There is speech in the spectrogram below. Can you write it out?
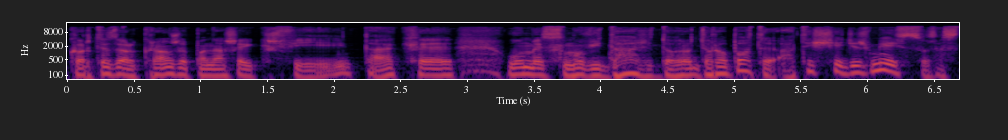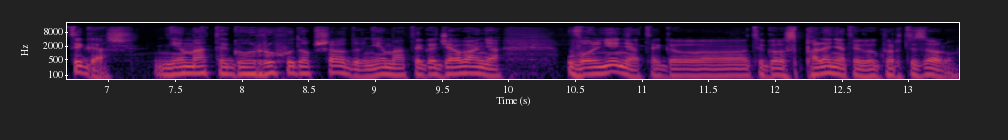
Kortyzol krąży po naszej krwi, tak? E, umysł mówi, daj, do, do roboty, a ty siedzisz w miejscu, zastygasz. Nie ma tego ruchu do przodu, nie ma tego działania, uwolnienia tego, tego spalenia tego kortyzolu.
